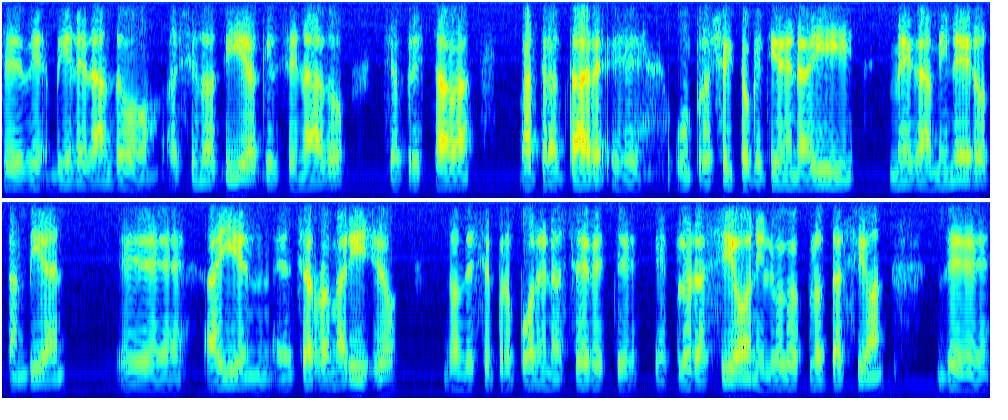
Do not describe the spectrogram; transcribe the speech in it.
se vi- viene dando hace unos días que el Senado se aprestaba a tratar eh, un proyecto que tienen ahí mega minero también, eh, ahí en, en Cerro Amarillo, donde se proponen hacer este exploración y luego explotación de,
